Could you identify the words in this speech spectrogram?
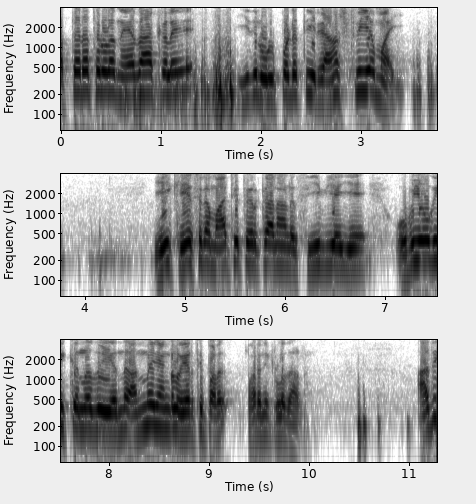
അത്തരത്തിലുള്ള നേതാക്കളെ ഇതിൽ ഉൾപ്പെടുത്തി രാഷ്ട്രീയമായി ഈ കേസിനെ മാറ്റി തീർക്കാനാണ് സി ബി ഐയെ ഉപയോഗിക്കുന്നത് എന്ന് അന്ന് ഞങ്ങൾ ഉയർത്തി പറഞ്ഞിട്ടുള്ളതാണ്. അത്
